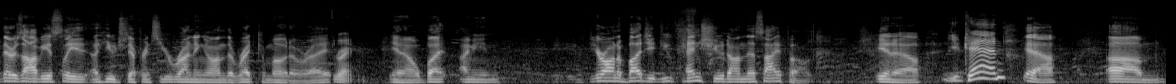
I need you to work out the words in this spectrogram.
there's obviously a huge difference. You're running on the red Komodo, right? Right. You know, but I mean, if you're on a budget, you can shoot on this iPhone. You know, You can, yeah. Um,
